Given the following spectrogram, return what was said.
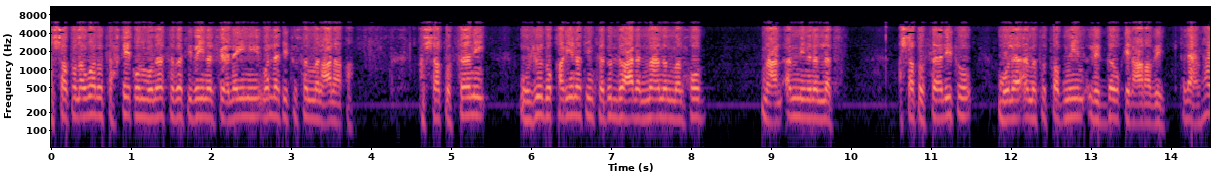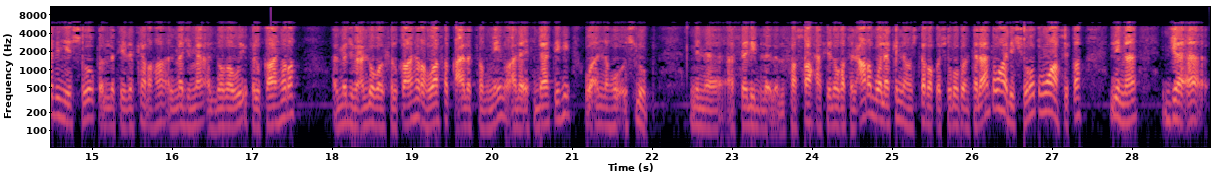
الشرط الأول تحقيق المناسبة بين الفعلين والتي تسمى العلاقة. الشرط الثاني وجود قرينة تدل على المعنى الملحوظ مع الأمن من اللبس. الشرط الثالث ملائمة التضمين للذوق العربي. نعم هذه هي الشروط التي ذكرها المجمع اللغوي في القاهرة. المجمع اللغوي في القاهرة وافق على التضمين وعلى إثباته وأنه أسلوب. من أساليب الفصاحة في لغة العرب ولكنه اشترط شروطا ثلاثة وهذه الشروط موافقة لما جاء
